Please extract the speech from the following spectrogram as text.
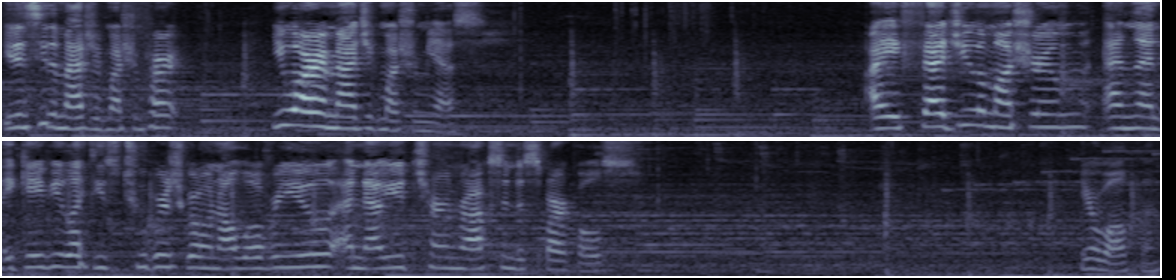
You didn't see the magic mushroom part? You are a magic mushroom, yes. I fed you a mushroom, and then it gave you, like, these tubers growing all over you, and now you turn rocks into sparkles. You're welcome.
